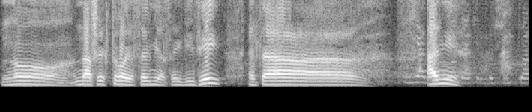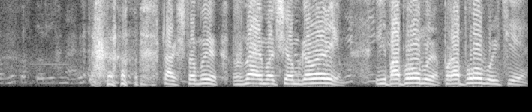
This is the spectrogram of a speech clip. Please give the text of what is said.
ну, наших трое совместных детей, это я они... Внуков, так что мы знаем, о чем говорим. И попробуй, пропробуйте,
